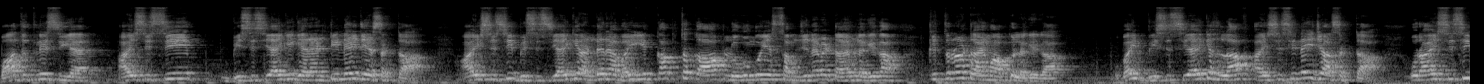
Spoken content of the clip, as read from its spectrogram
बात इतनी सी है, आईसीसी बीसीसीआई की गारंटी नहीं दे सकता। आईसीसी बीसीसीआई के अंडर है भाई, ये कब तक आप लोगों को ये समझने में टाइम लगेगा? कितना टाइम आपको लगेगा? भाई बीसीसीआई के खिलाफ आईसीसी नहीं जा सकता। और आईसीसी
